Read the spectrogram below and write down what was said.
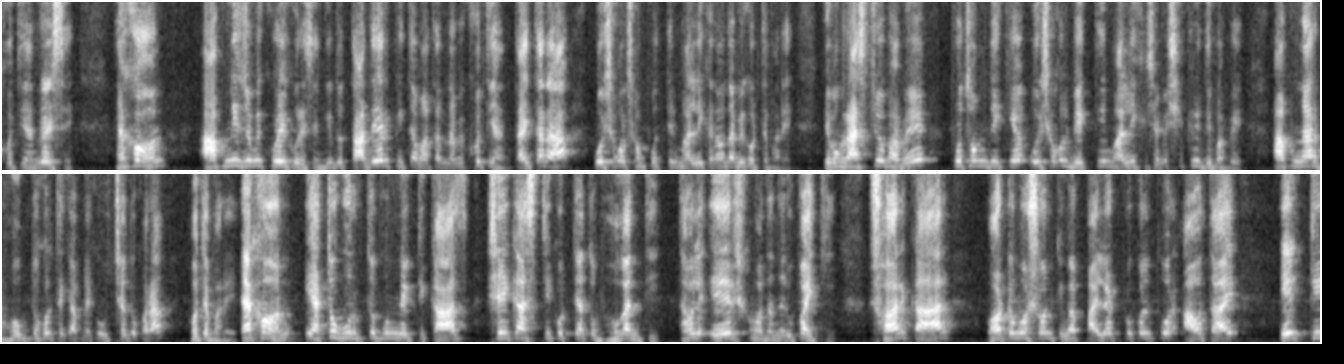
খতিয়ান রয়েছে। এখন আপনি জমি ক্রয় করেছেন, কিন্তু তাদের পিতা মাতার নামে খতিয়ান তাই তারা ওই সকল সম্পত্তির মালিকানাও দাবি করতে পারে এবং রাষ্ট্রীয়ভাবে প্রথম দিকে ওই সকল ব্যক্তি মালিক হিসেবে স্বীকৃতি পাবে। আপনার ভোগ দখল থেকে আপনাকে উচ্ছেদ করা হতে পারে। এখন এত গুরুত্বপূর্ণ একটি কাজ, সেই কাজটি করতে এত ভোগান্তি, তাহলে এর সমাধানের উপায় কি? সরকার অটোমোশন কিংবা পাইলট প্রকল্পর আওতায় একটি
